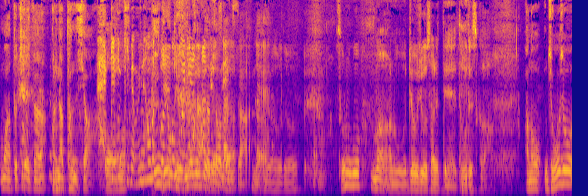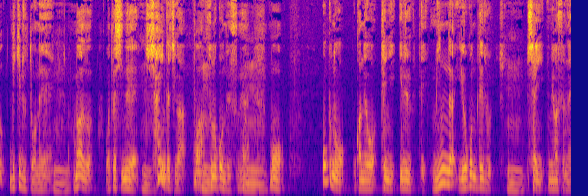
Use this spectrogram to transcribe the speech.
まあどっちか言ったら、あれなったんですよ。元気の源元気の元気の源だったんですそうかなんですよなるほど。その後、まあ、あの、上場されてどうですか、あの、上場できるとね、まず私ね、社員たちが、まあその頃ですね、もう、多くのお金を手に入れるって、みんな喜んでる社員見ますよね。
